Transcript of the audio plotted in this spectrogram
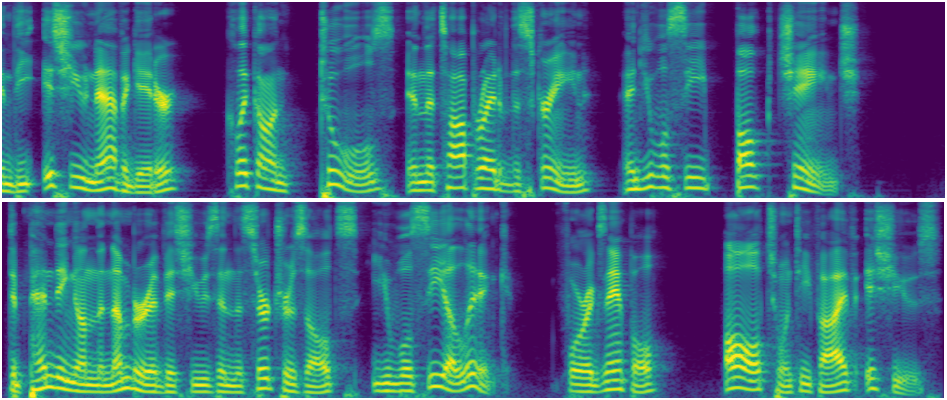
In the Issue Navigator, click on Tools in the top right of the screen and you will see Bulk Change. Depending on the number of issues in the search results, you will see a link. For example, all 25 issues.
